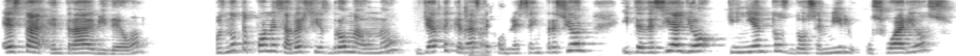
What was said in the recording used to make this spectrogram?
esta entrada de video, pues no te pones a ver si es broma o no, ya te quedaste con esa impresión. Y te decía yo, 512 mil usuarios,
